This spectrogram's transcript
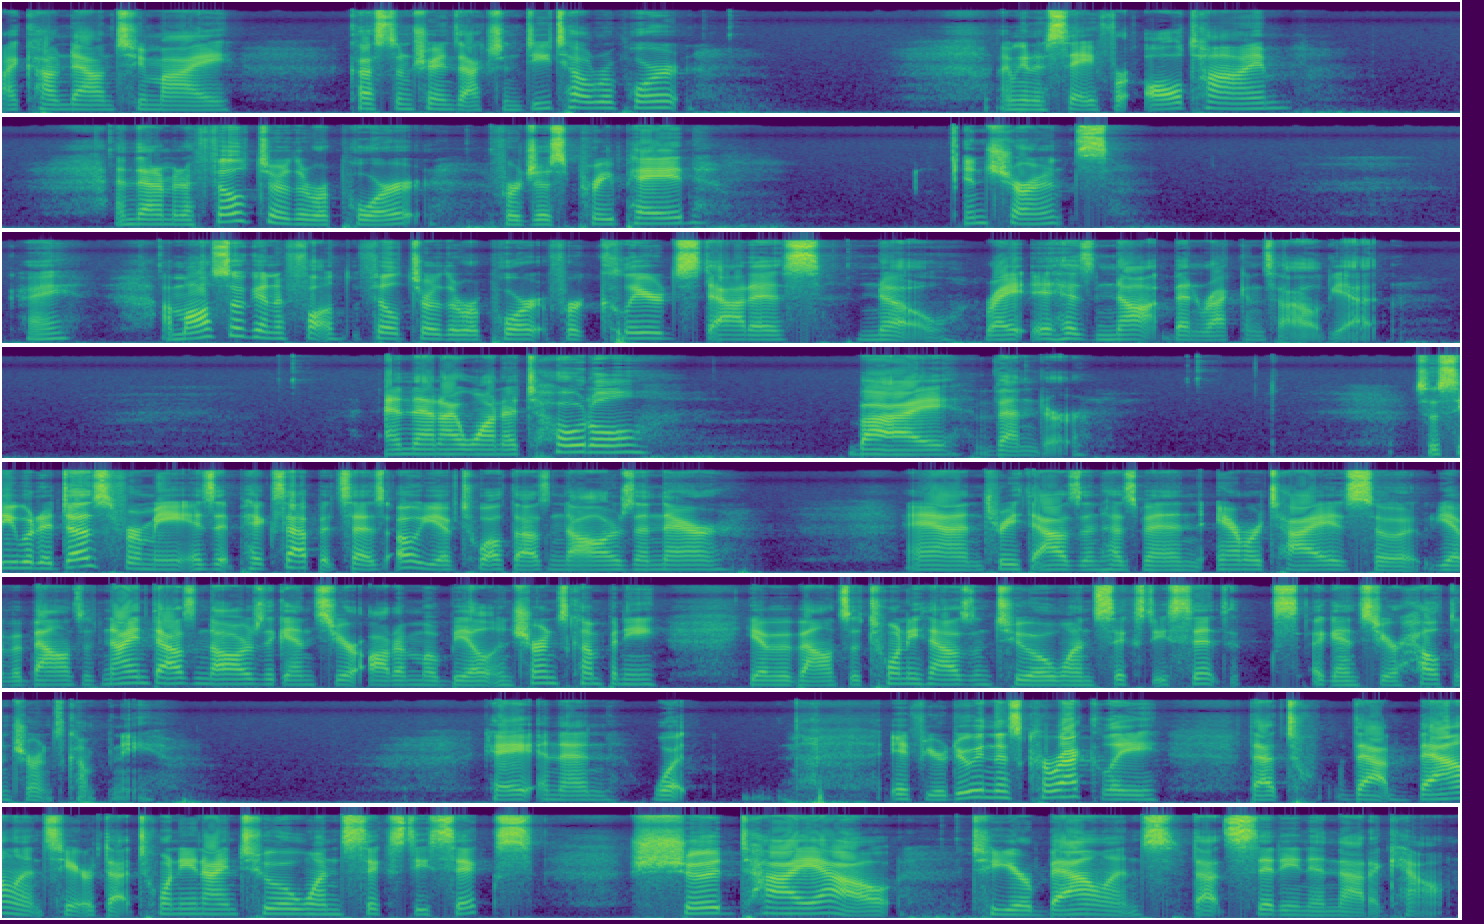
I come down to my custom transaction detail report. I'm going to say for all time. And then I'm going to filter the report for just prepaid insurance. Okay. I'm also going to filter the report for cleared status no, right? It has not been reconciled yet and then I want a total by vendor. So see what it does for me is it picks up, it says, oh, you have $12,000 in there and 3000 has been amortized. So you have a balance of $9,000 against your automobile insurance company. You have a balance of 20,201.66 against your health insurance company. Okay, and then what if you're doing this correctly, that that balance here, that 29,201.66 should tie out to your balance that's sitting in that account.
